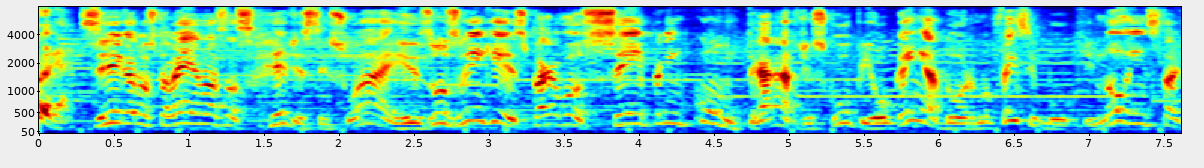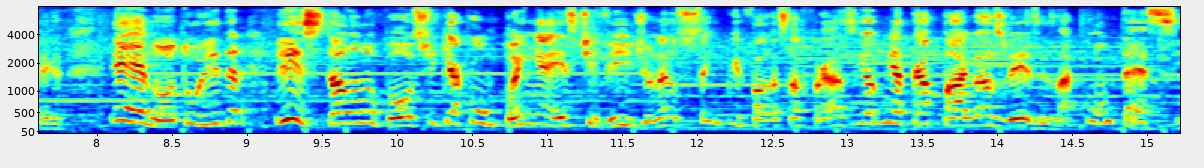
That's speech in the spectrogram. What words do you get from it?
Jura? Siga-nos também em nossas redes sensuais. Os links para você sempre encontrar, desculpe, o ganhador no Facebook, no Instagram e no Twitter estão no post que acompanha este vídeo, né? Eu sempre falo essa frase e eu me atrapalho às vezes, acontece.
